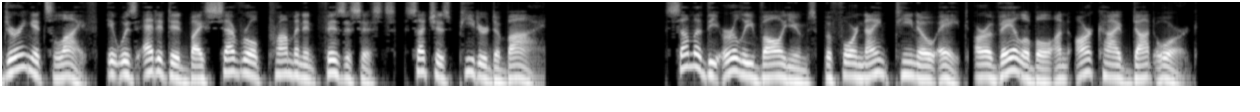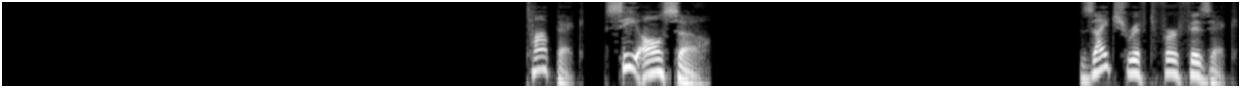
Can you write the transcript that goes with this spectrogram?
During its life, it was edited by several prominent physicists, such as Peter Debye. Some of the early volumes before 1908 are available on archive.org. See also Zeitschrift für Physik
